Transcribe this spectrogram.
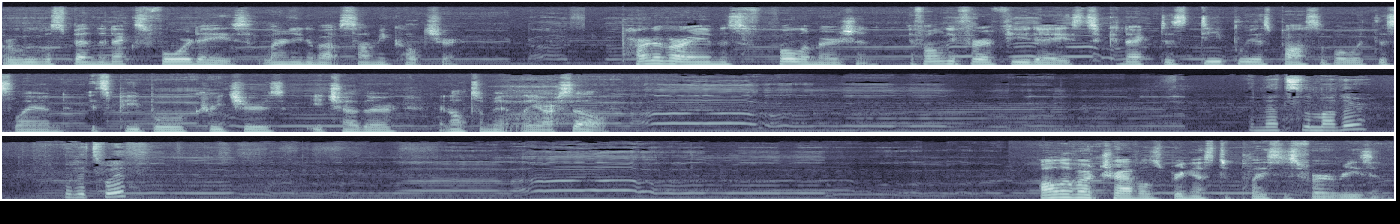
where we will spend the next four days learning about Sami culture. Part of our aim is full immersion, if only for a few days, to connect as deeply as possible with this land, its people, creatures, each other, and ultimately ourselves. And that's the mother that it's with? All of our travels bring us to places for a reason,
